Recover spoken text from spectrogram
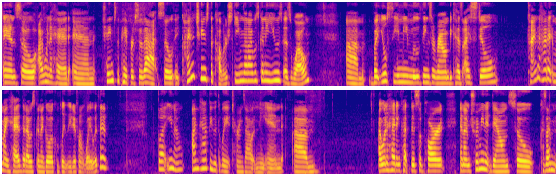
and so I went ahead and changed the paper to that. So it kind of changed the color scheme that I was going to use as well. Um, but you'll see me move things around because I still kind of had it in my head that I was going to go a completely different way with it. But, you know, I'm happy with the way it turns out in the end. Um, I went ahead and cut this apart and I'm trimming it down so, because I'm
